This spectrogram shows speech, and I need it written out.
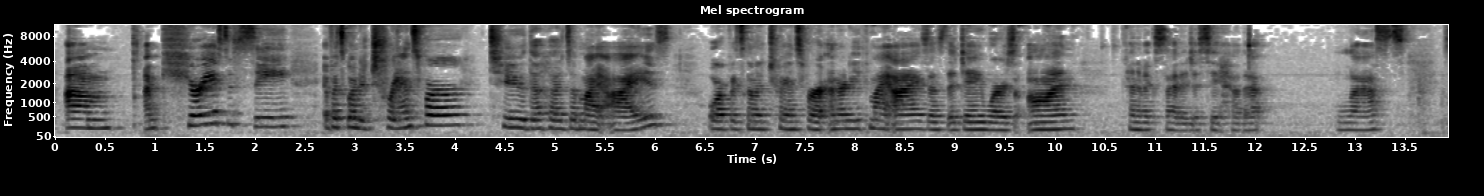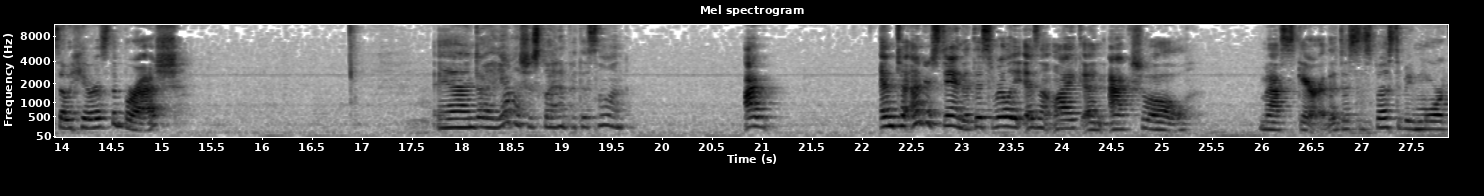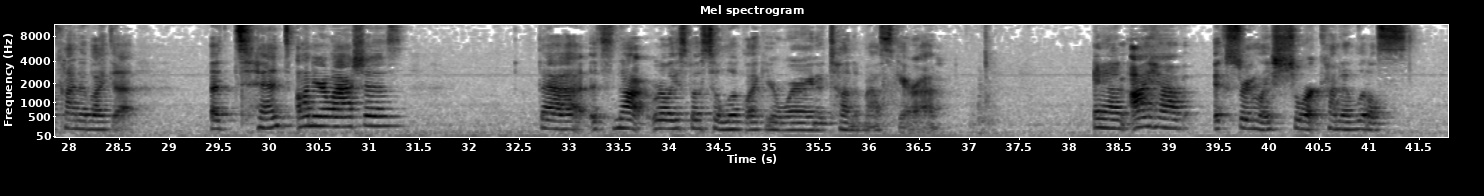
Um, I'm curious to see if it's going to transfer to the hoods of my eyes or if it's going to transfer underneath my eyes as the day wears on. Kind of excited to see how that lasts. So here is the brush. And uh, yeah, let's just go ahead and put this on. I am to understand that this really isn't like an actual mascara, that this is supposed to be more kind of like a, a tint on your lashes that it's not really supposed to look like you're wearing a ton of mascara. And I have extremely short kind of little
